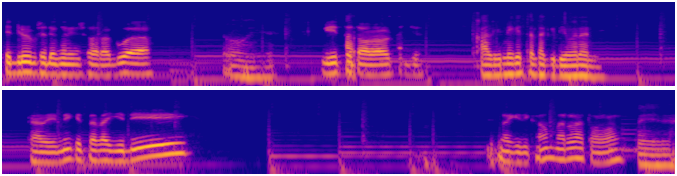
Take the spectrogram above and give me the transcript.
jadi lu bisa dengerin suara gue Oh iya. gitu tolol tujuan Kali ini kita lagi di mana nih? kali ini kita lagi di lagi di kamar lah tolol Nah, iya.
